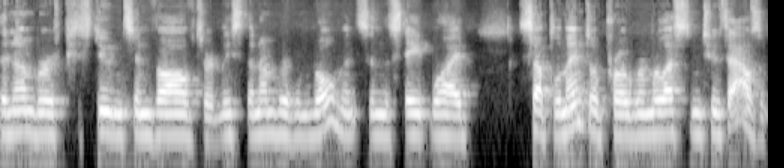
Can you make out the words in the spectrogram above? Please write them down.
the number of students involved, or at least the number of enrollments in the statewide supplemental program were less than 2,000,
